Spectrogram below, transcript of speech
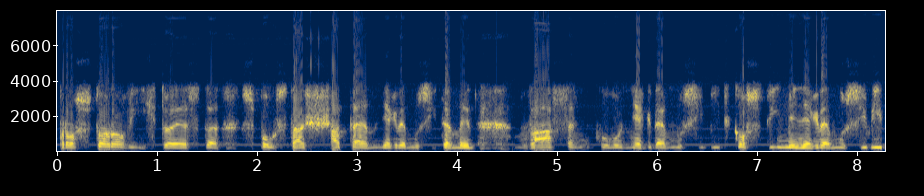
prostorových, to je spousta šatem, někde musíte mít vlásenku, někde musí být kostýmy, někde musí být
